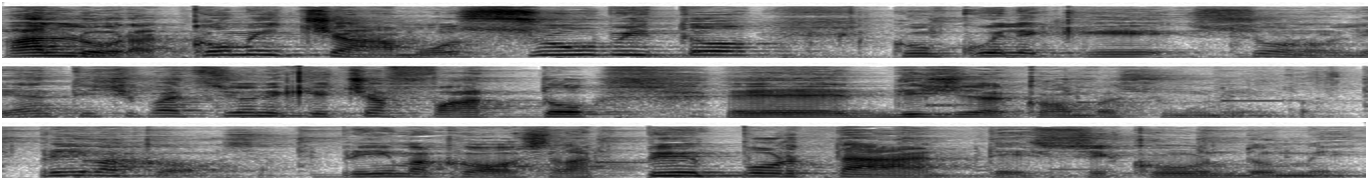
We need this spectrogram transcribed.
Allora, cominciamo subito con quelle che sono le anticipazioni che ci ha fatto eh, Digital Combat Simulator. Prima cosa, prima cosa, la più importante secondo me.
